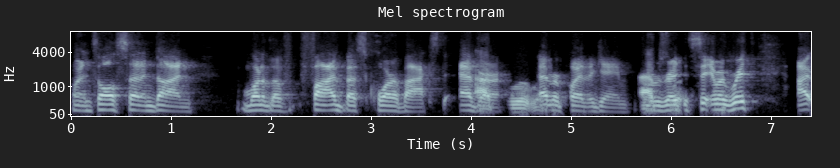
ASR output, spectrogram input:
when it's all said and done, one of the five best quarterbacks to ever Absolutely. ever play the game. Absolutely. It was great to see. It was great. I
